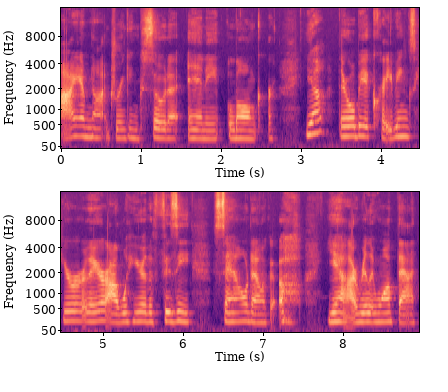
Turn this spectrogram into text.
I am not drinking soda any longer. Yeah, there will be a cravings here or there. I will hear the fizzy sound and I'll go, oh, yeah, I really want that.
